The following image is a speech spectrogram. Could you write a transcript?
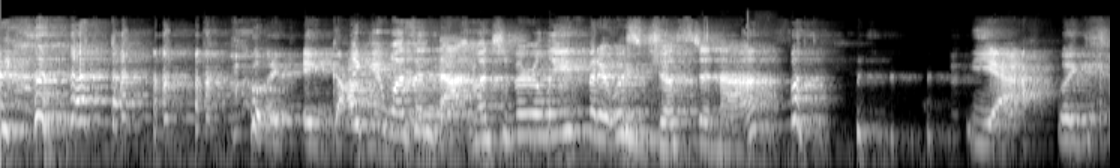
like it got like it wasn't that much of a relief, but it was just enough. Yeah, like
